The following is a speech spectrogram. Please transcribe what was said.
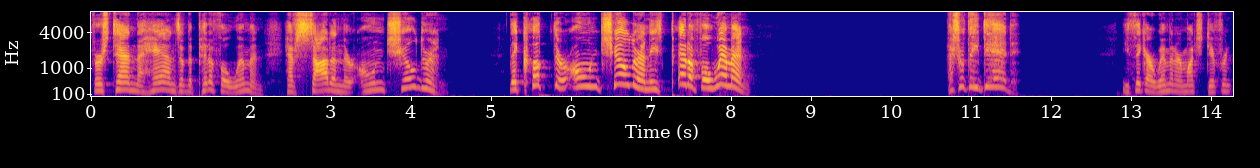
Verse 10 The hands of the pitiful women have sodden their own children. They cooked their own children, these pitiful women. That's what they did. You think our women are much different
